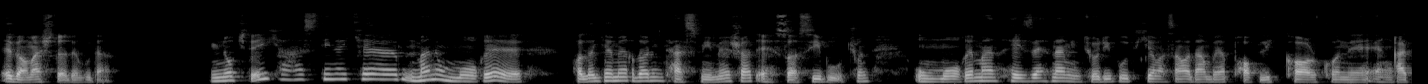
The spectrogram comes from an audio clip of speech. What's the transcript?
ادامش داده بودم. نکته ای که هست اینه که من اون موقع حالا یه مقدار این تصمیمه شاید احساسی بود چون اون موقع من هی ذهنم اینطوری بود که مثلا آدم باید public کار کنه انقدر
